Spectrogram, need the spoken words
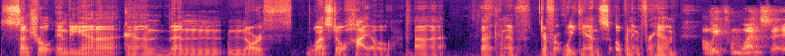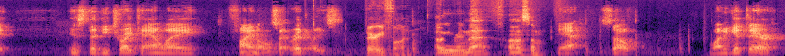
Central Indiana and then Northwest Ohio. Uh, uh, kind of different weekends opening for him. A week from Wednesday is the Detroit to LA finals at Ridley's. Very fun. Oh, you're in that? Awesome. Yeah, so want to get there.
